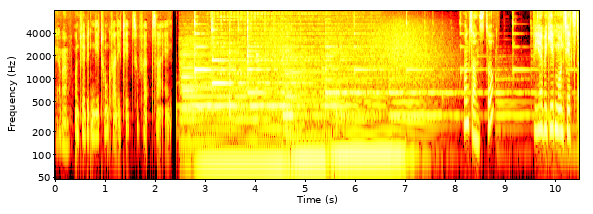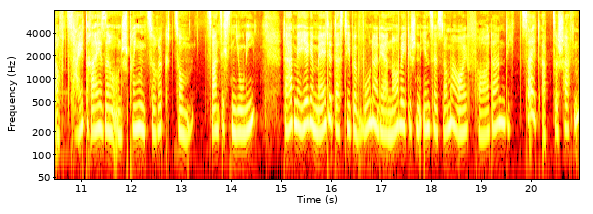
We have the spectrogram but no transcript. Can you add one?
Gerne. Und wir bitten die Tonqualität zu verzeihen. Und sonst so? Wir begeben uns jetzt auf Zeitreise und springen zurück zum 20. Juni. Da haben wir hier gemeldet, dass die Bewohner der norwegischen Insel Sommerøy fordern, die Zeit abzuschaffen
